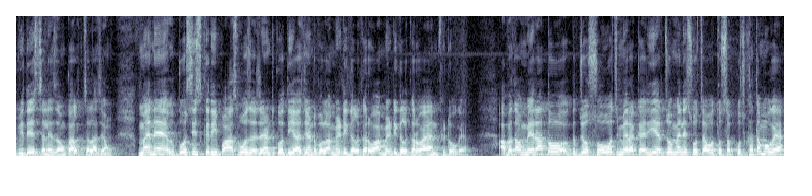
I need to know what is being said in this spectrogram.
विदेश चले जाऊँ गल्फ चला जाऊँ। मैंने कोशिश करी, पासपोर्ट एजेंट को दिया एजेंट बोला, मेडिकल करवा, मेडिकल करवाया अनफिट हो गया। अब बताओ, मेरा तो जो सोच, मेरा करियर जो मैंने सोचा, वो तो सब कुछ खत्म हो गया।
